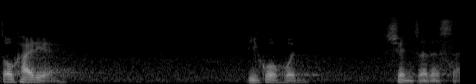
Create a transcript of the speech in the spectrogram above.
周开莲离过婚，选择了神，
